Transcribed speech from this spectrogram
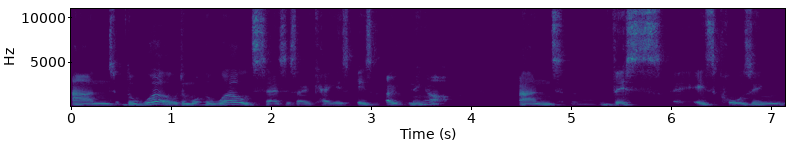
and the world and what the world says is okay is is opening up, and this is causing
